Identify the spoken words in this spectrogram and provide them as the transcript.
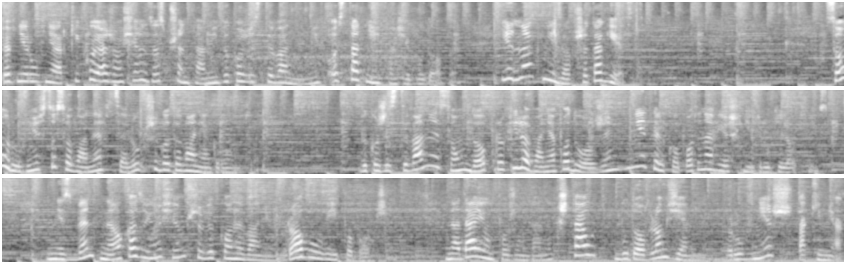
Pewnie równiarki kojarzą się ze sprzętami wykorzystywanymi w ostatniej fazie budowy. Jednak nie zawsze tak jest. Są również stosowane w celu przygotowania gruntu. Wykorzystywane są do profilowania podłoży nie tylko pod nawierzchnię dróg i lotnisk. Niezbędne okazują się przy wykonywaniu rowów i poboczy. Nadają pożądany kształt budowlom ziemnym, również takim jak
